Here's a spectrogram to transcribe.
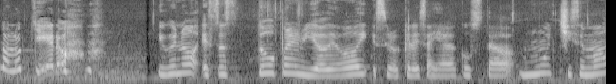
no lo quiero. Y bueno, esto es todo por el video de hoy. Espero que les haya gustado muchísimo.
